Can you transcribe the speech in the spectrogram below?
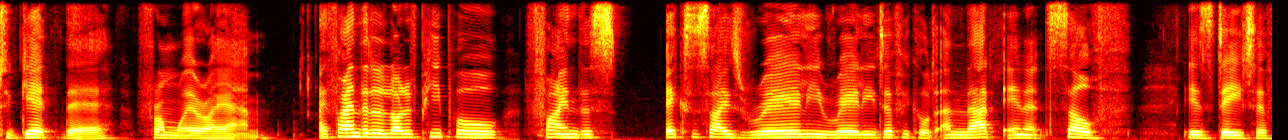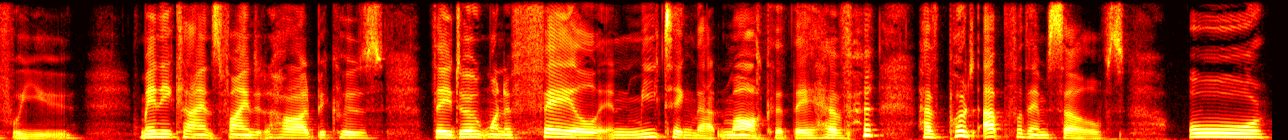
to get there from where I am? I find that a lot of people find this exercise really, really difficult, and that in itself is data for you. Many clients find it hard because they don't want to fail in meeting that mark that they have have put up for themselves, or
